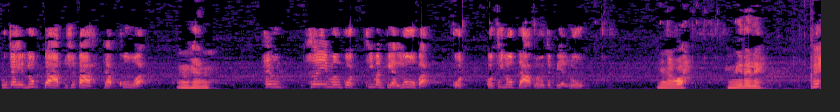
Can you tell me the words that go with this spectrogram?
มึงจะเห็นรูปดาบอยู่ใช่ปะดาบคู่อะ อืมเห็น ให้มึงให้มึงกดที่มันเปลี่ยนรูปอะ กดกดที่รูปดาบแล้วมันจะเปลี่ยนรูป ยังไงวะไม่มีอะไรเลยเฮ้ย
